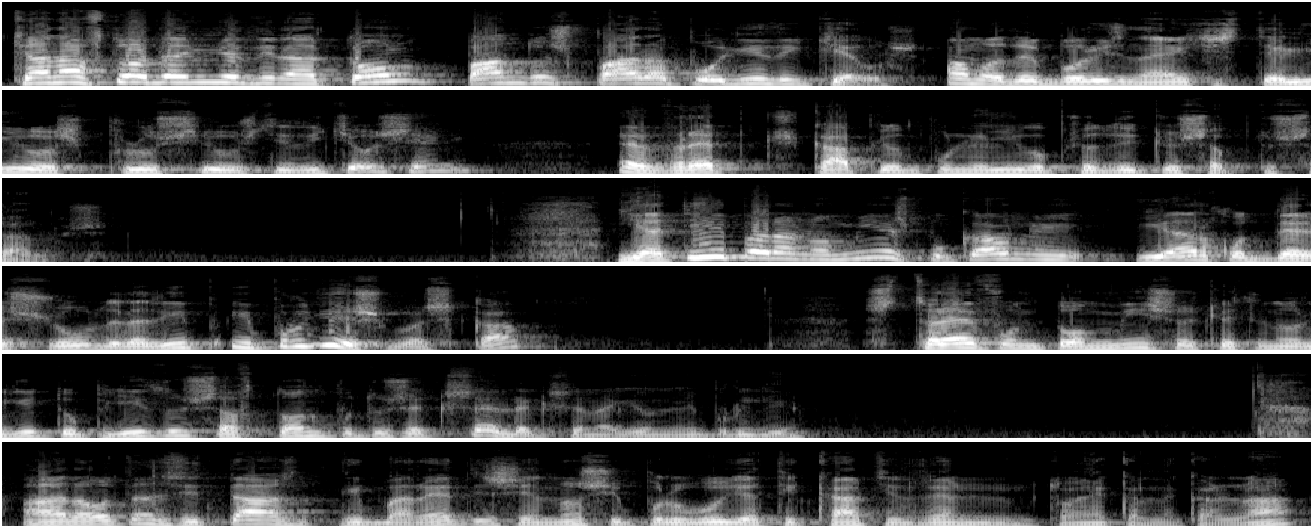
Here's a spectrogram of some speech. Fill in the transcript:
Και αν αυτό δεν είναι δυνατόν, πάντως πάρα πολύ δικαίως. Άμα δεν μπορείς να έχεις τελείως πλουσίου στη δικαιοσύνη, ευρέπει κάποιον που είναι λίγο πιο δίκαιος από τους άλλους. Γιατί οι παρανομίες που κάνουν οι άρχοντές σου, δηλαδή οι υπουργοί σου βασικά, στρέφουν το μίσος και την οργή του πλήθους σε αυτόν που τους εξέλεξε να γίνουν υπουργοί. Άρα όταν ζητάς την παρέτηση ενός υπουργού γιατί κάτι δεν τον έκανε καλά,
